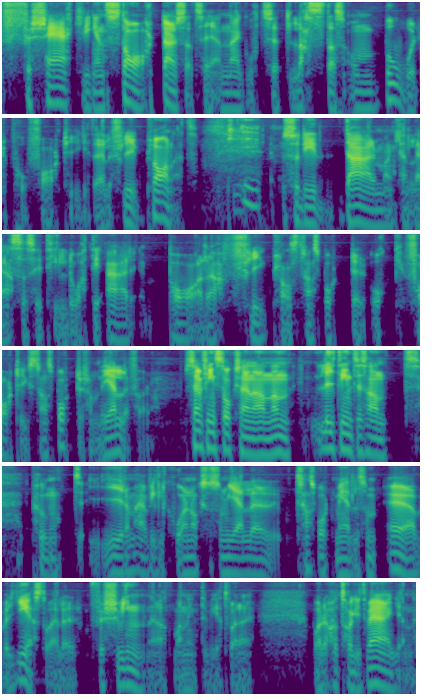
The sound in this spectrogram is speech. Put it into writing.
försäkringen startar så att säga när godset lastas ombord på fartyget eller flygplanet. Så det är där man kan läsa sig till då att det är bara flygplanstransporter och fartygstransporter som det gäller för. Sen finns det också en annan lite intressant punkt i de här villkoren också som gäller transportmedel som överges då, eller försvinner, att man inte vet vad det, vad det har tagit vägen.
